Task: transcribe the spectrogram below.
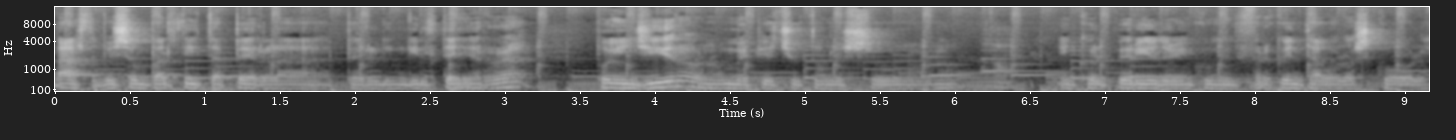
basta, poi sono partita per, la, per l'Inghilterra, poi in giro non mi è piaciuto nessuno, no? In quel periodo in cui frequentavo la scuola.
